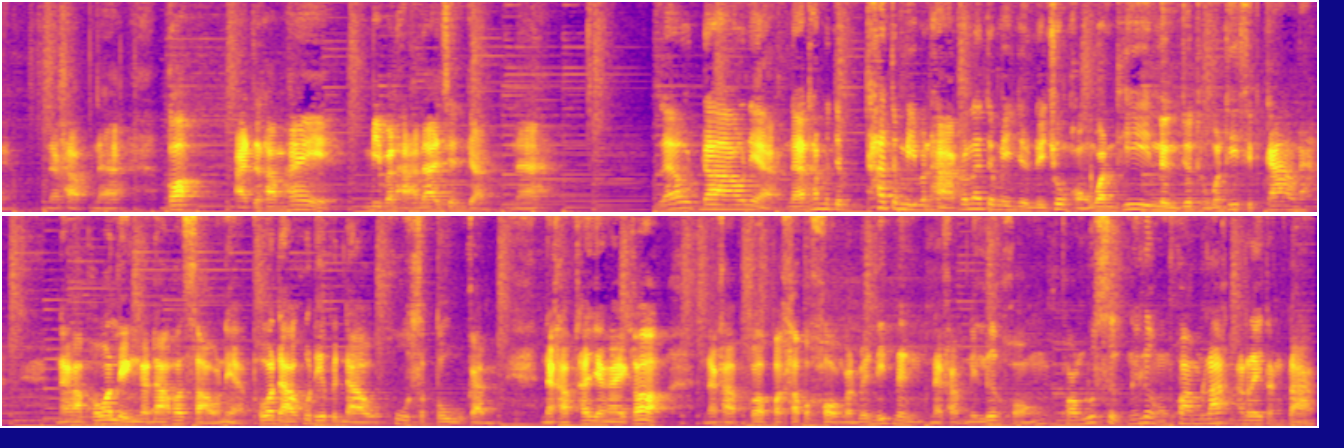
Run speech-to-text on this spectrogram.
เนี่ยนะครับนะก็อาจจะทำให้มีปัญหาได้เช่นกันนะ แล้วดาวเนี่ยนะถ้ามันจะถ้าจะมีปัญหาก็น่าจะมีอยู่ในช่วงของวันที่ 1 จนถึงวันที่ 19 นะนะครับเพราะว่าเล็งกับดาวพฤหัสเสาร์เนี่ยเพราะว่าดาวคู่นี้เป็นดาวคู่ศัตรูกันนะครับถ้ายังไงก็นะครับก็ประคับประคองกันไว้นิดนึงนะครับในเรื่องของความรู้สึกในเรื่องของความรักอะไรต่าง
